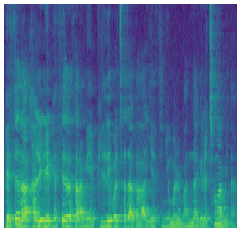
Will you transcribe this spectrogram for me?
베세다 갈릴리 베세다 사람인 빌립을 찾아가 예수님을 만나기를 청합니다.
